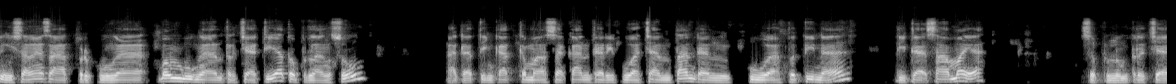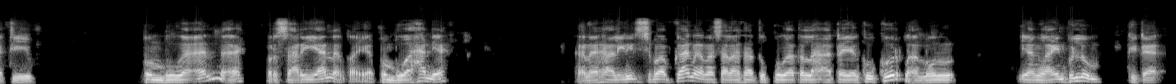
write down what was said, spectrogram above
Misalnya saat berbunga, pembungaan terjadi atau berlangsung, ada tingkat kemasakan dari buah jantan dan buah betina tidak sama ya sebelum terjadi pembungaan, eh, persarian atau ya pembuahan ya. Karena hal ini disebabkan karena salah satu bunga telah ada yang gugur, lalu yang lain belum. Tidak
